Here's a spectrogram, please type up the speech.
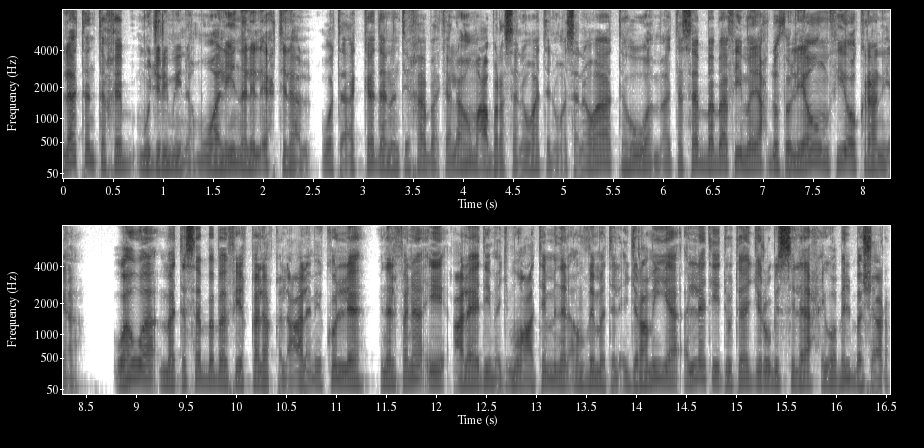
لا تنتخب مجرمين موالين للاحتلال وتأكد أن انتخابك لهم عبر سنوات وسنوات هو ما تسبب فيما يحدث اليوم في أوكرانيا وهو ما تسبب في قلق العالم كله من الفناء على يد مجموعة من الأنظمة الإجرامية التي تتاجر بالسلاح وبالبشر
